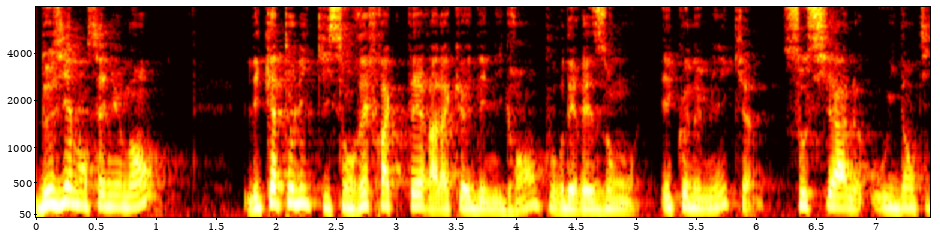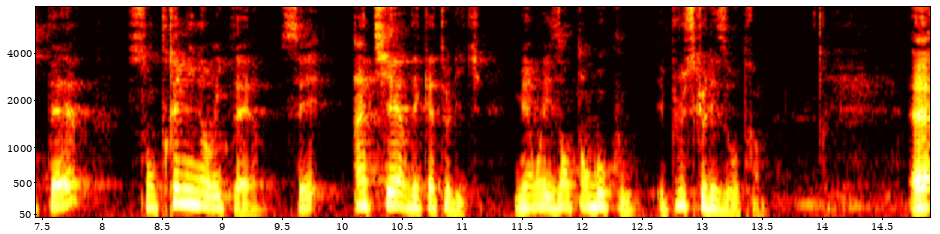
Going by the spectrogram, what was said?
Deuxième enseignement, les catholiques qui sont réfractaires à l'accueil des migrants pour des raisons économiques, sociales ou identitaires sont très minoritaires. C'est un tiers des catholiques, mais on les entend beaucoup, et plus que les autres. Euh,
